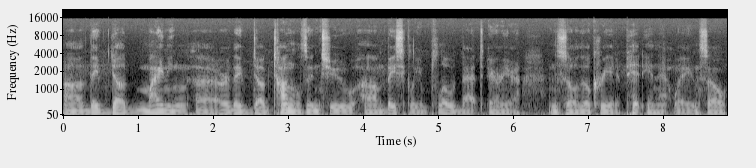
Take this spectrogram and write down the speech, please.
Uh, they've dug mining, uh, or they've dug tunnels into um, basically implode that area, and so they'll create a pit in that way. And so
